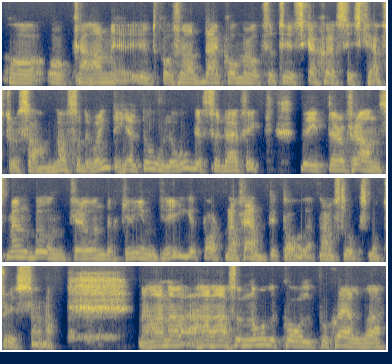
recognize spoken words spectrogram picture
Och, och han utgår från att där kommer också tyska sjöstridskrafter att samlas. Så det var inte helt ologiskt, för där fick britter och fransmän bunkra under Krimkriget på 1850-talet när de slogs mot ryssarna. Men han har, han har alltså noll koll på själva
